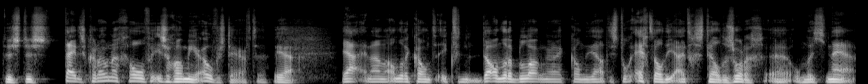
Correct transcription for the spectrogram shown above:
Dus, dus tijdens coronagolven is er gewoon meer oversterfte. Ja. Ja, en aan de andere kant, ik vind de andere belangrijke kandidaat is toch echt wel die uitgestelde zorg. Uh, omdat je, nou ja,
